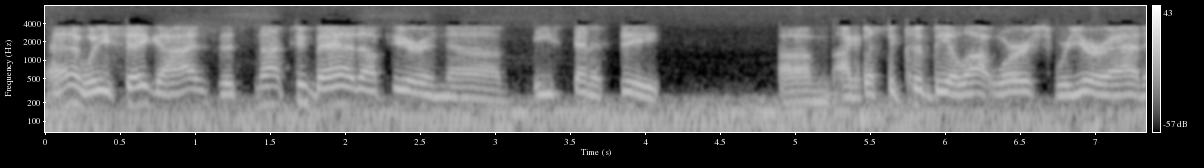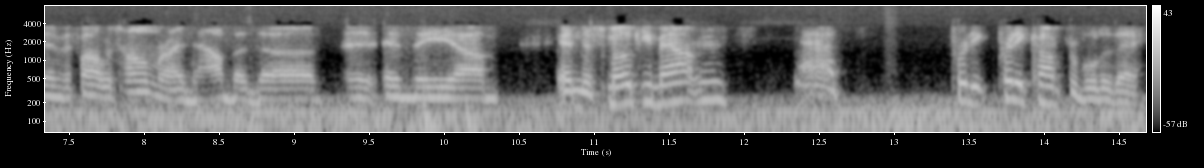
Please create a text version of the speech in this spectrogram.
Uh, what do you say, guys? It's not too bad up here in uh, East Tennessee. Um, I guess it could be a lot worse where you're at, and if I was home right now. But uh, in the um, in the Smoky Mountains, yeah, pretty pretty comfortable today.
